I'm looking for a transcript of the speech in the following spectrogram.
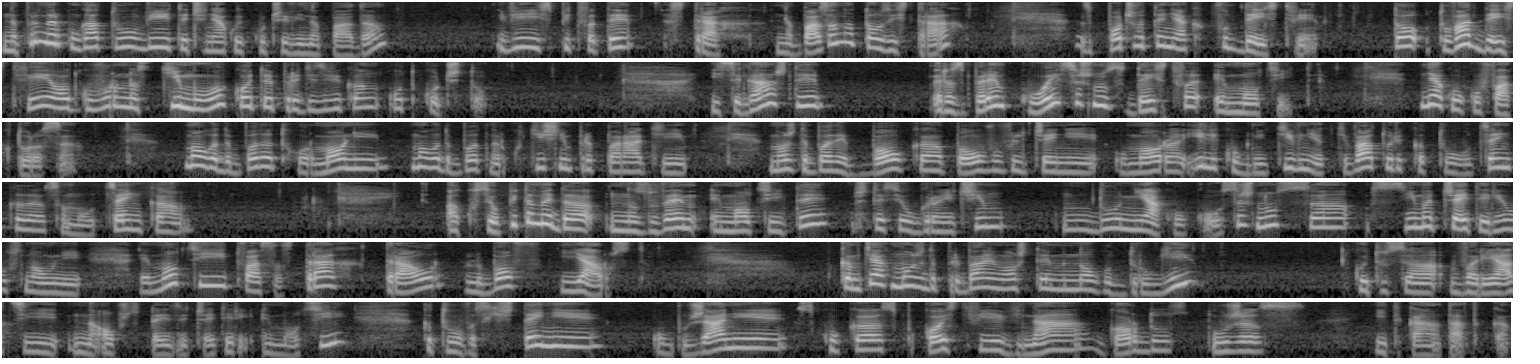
Например, когато видите, че някой куче ви напада, вие изпитвате страх. На база на този страх започвате някакво действие – то това действие е отговор на стимула, който е предизвикан от кучето. И сега ще разберем кое всъщност действа емоциите. Няколко фактора са. Могат да бъдат хормони, могат да бъдат наркотични препарати, може да бъде болка, полово влечение, умора или когнитивни активатори, като оценка, самооценка, ако се опитаме да назовем емоциите, ще се ограничим до няколко. Всъщност има четири основни емоции. Това са страх, траур, любов и ярост. Към тях може да прибавим още много други, които са вариации на общо тези четири емоции, като възхищение, обожание, скука, спокойствие, вина, гордост, ужас, и така нататък.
